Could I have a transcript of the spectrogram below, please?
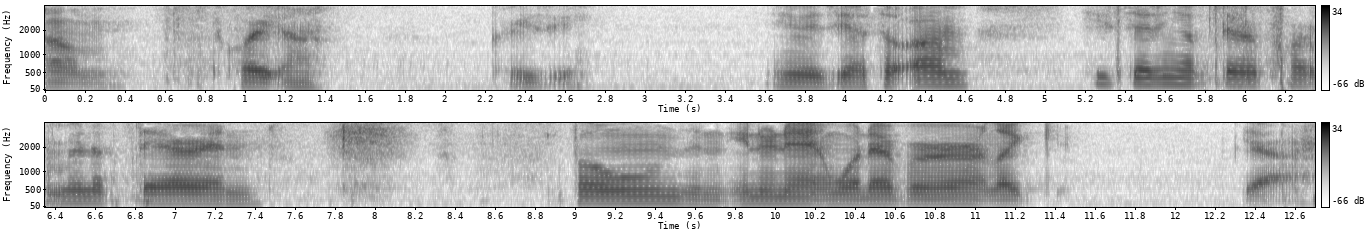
um, it's quite uh crazy. Anyways, yeah, so um he's setting up their apartment up there and phones and internet and whatever, like yeah.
